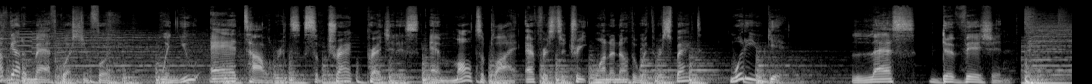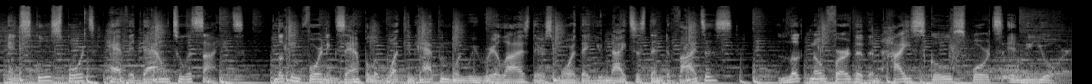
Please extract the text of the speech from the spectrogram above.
I've got a math question for you. When you add tolerance, subtract prejudice, and multiply efforts to treat one another with respect, what do you get? Less division. And school sports have it down to a science. Looking for an example of what can happen when we realize there's more that unites us than divides us? Look no further than high school sports in New York.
